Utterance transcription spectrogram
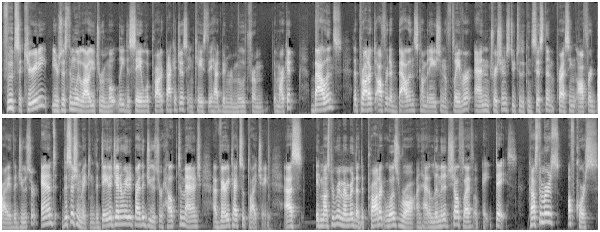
Food security, your system would allow you to remotely disable product packages in case they had been removed from the market. Balance, the product offered a balanced combination of flavor and nutrition due to the consistent pressing offered by the juicer. And decision making. The data generated by the juicer helped to manage a very tight supply chain, as it must be remembered that the product was raw and had a limited shelf life of eight days. Customers, of course,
